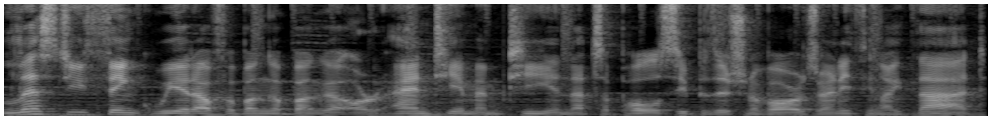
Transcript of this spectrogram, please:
Lest you think we at Alpha Bunga Bunga are anti MMT and that's a policy position of ours or anything like that,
